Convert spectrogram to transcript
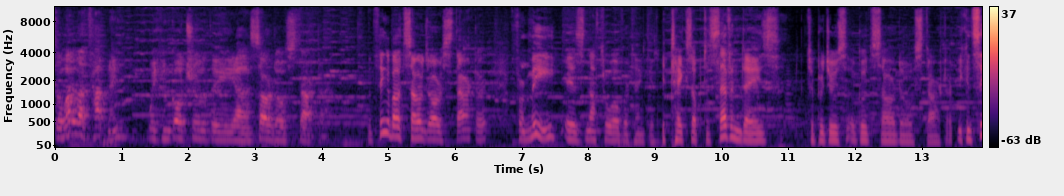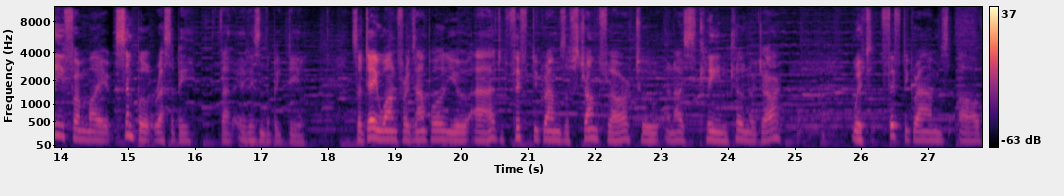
So while that's happening, we can go through the uh, sourdough starter. The thing about sourdough starter for me is not to overthink it. It takes up to seven days to produce a good sourdough starter. You can see from my simple recipe that it isn't a big deal. So day one, for example, you add 50 grams of strong flour to a nice clean Kilner jar with 50 grams of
